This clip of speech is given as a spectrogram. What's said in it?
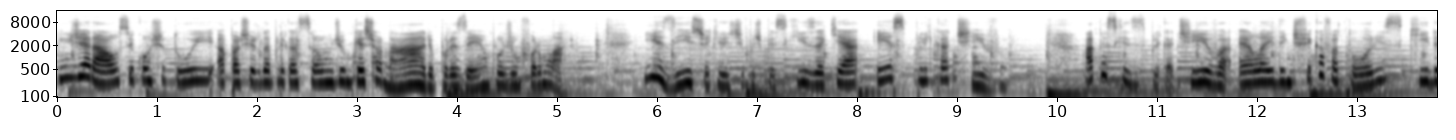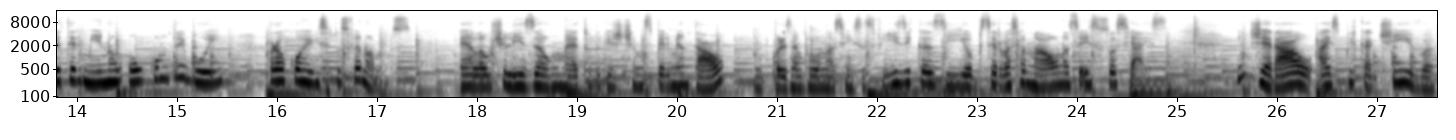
e, em geral se constitui a partir da aplicação de um questionário, por exemplo, ou de um formulário. E existe aquele tipo de pesquisa que é a explicativa. A pesquisa explicativa, ela identifica fatores que determinam ou contribuem para a ocorrência dos fenômenos. Ela utiliza um método que a gente chama experimental, por exemplo, nas ciências físicas e observacional nas ciências sociais. Em geral, a explicativa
